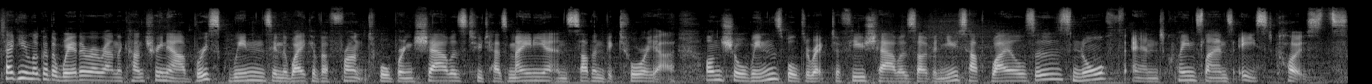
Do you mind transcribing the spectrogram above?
Taking a look at the weather around the country now, brisk winds in the wake of a front will bring showers to Tasmania and southern Victoria. Onshore winds will direct a few showers over New South Wales's north and Queensland's east coasts.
